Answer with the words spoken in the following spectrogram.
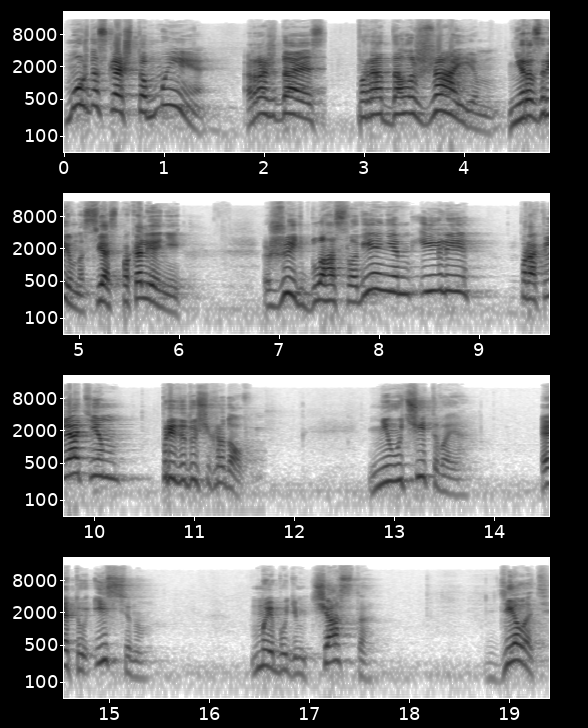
Можно сказать, что мы, рождаясь, продолжаем неразрывно связь поколений, жить благословением или проклятием предыдущих родов. Не учитывая эту истину, мы будем часто делать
